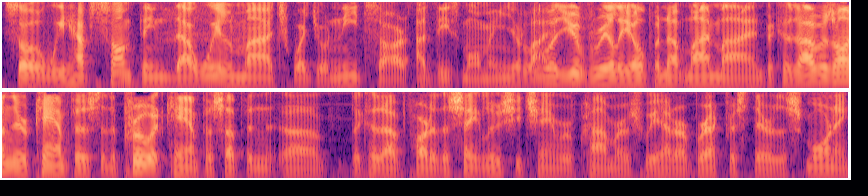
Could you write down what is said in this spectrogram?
So we have something that will match what your needs are at this moment in your life. Well, you've really opened up my mind because I was on your campus, the Pruitt campus, up in uh, because I'm part of the St. Lucie Chamber of Commerce. We had our breakfast there this morning,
